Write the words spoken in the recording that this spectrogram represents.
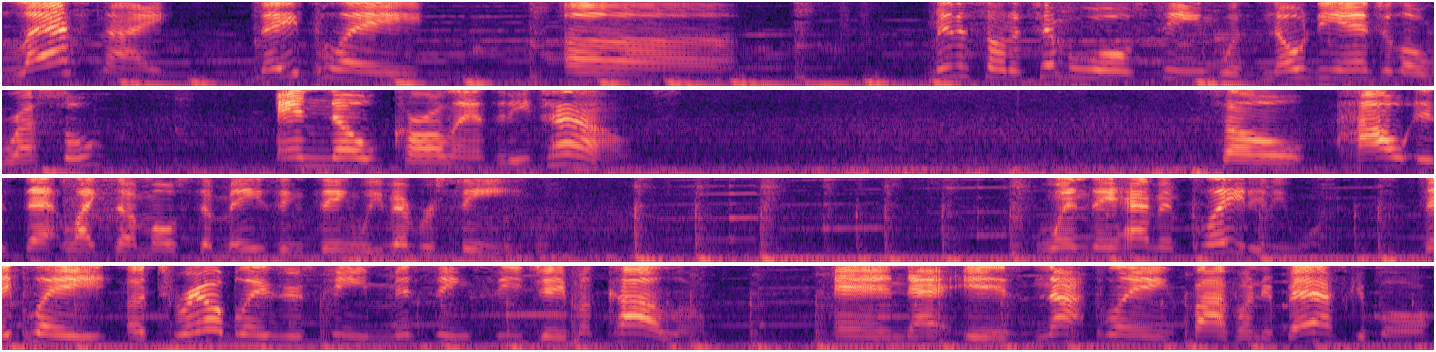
last night they played uh, Minnesota Timberwolves team with no D'Angelo Russell and no Karl Anthony Towns. So, how is that like the most amazing thing we've ever seen? When they haven't played anyone. They played a Trailblazers team missing CJ McCollum, and that is not playing 500 basketball.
